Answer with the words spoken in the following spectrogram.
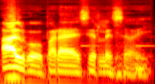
algo para decirles hoy.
